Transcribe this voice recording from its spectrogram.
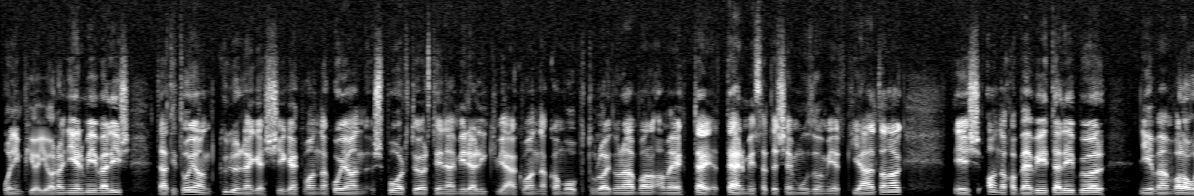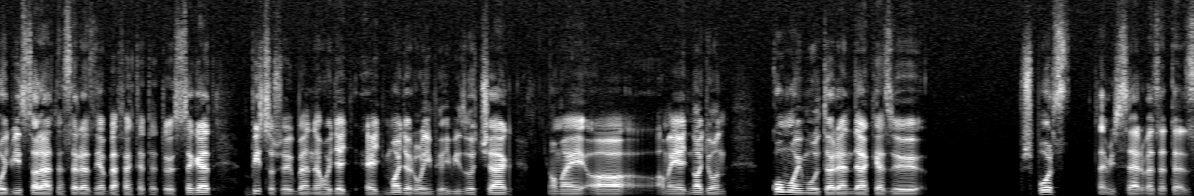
olimpiai aranyérmével is, tehát itt olyan különlegességek vannak, olyan sporttörténelmi relikviák vannak a MOB tulajdonában, amelyek te- természetesen múzeumért kiáltanak, és annak a bevételéből nyilván valahogy vissza lehetne szerezni a befektetett összeget. Biztos vagyok benne, hogy egy, egy Magyar Olimpiai Bizottság, amely, a, amely egy nagyon komoly múltal rendelkező sport, nem is szervezet ez,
